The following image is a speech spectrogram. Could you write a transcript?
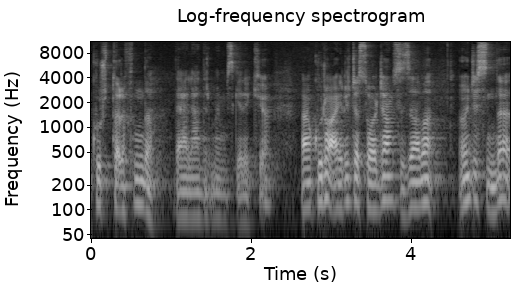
kur tarafını da değerlendirmemiz gerekiyor. Ben kuru ayrıca soracağım size ama öncesinde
